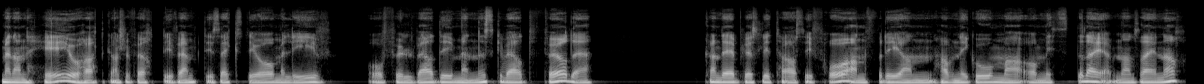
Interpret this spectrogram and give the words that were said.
men han har jo hatt kanskje 40-50-60 år med liv og fullverdig menneskeverd før det. Kan det plutselig tas ifra han fordi han havner i koma og mister de evnene seinere?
